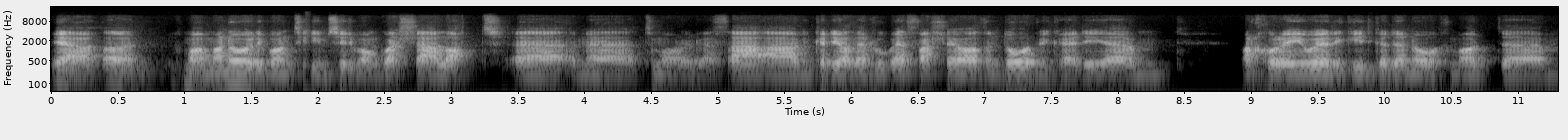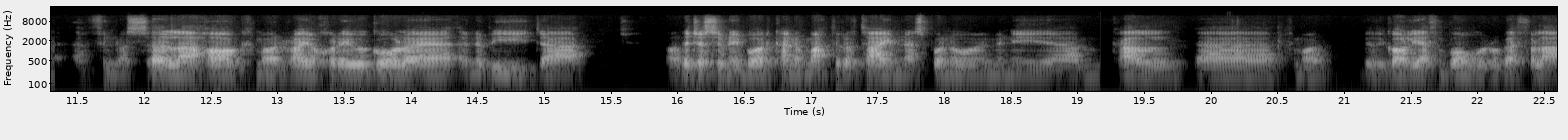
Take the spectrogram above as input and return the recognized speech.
Ie, yeah, uh, maen nhw wedi bod yn tîm sydd wedi bod yn gwella lot uh, yn y tymorau diwetha, a fi'n credu oedd e'n rhywbeth falle oedd yn dod, fi'n credu. Um, mae'r chwaraewyr i gyd gyda nhw, chymod, um, Finn Russell a Hogg, chymod, rhai o chwaraewyr golau yn y byd, a oedd e jyst yn mynd i bod kind of matter of time nes bod nhw yn mynd i um, cael, uh, chymod, fuddugoliaeth yn fawr rhywbeth fel la.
